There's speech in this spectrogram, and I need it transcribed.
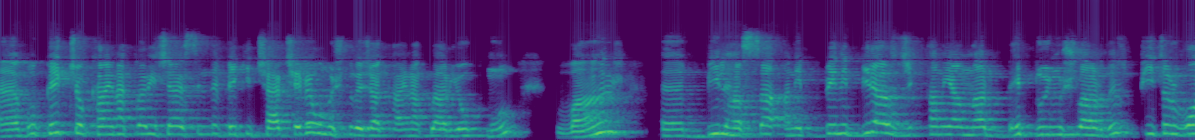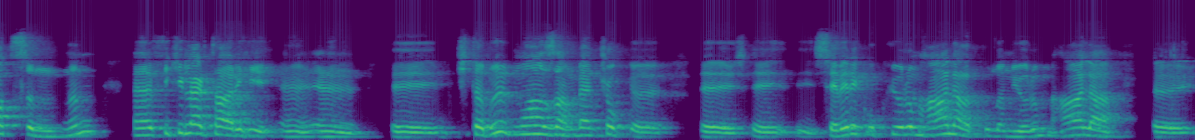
Ee, bu pek çok kaynaklar içerisinde peki çerçeve oluşturacak kaynaklar yok mu? Var. Ee, bilhassa hani beni birazcık tanıyanlar hep duymuşlardır. Peter Watson'ın e, Fikirler Tarihi e, e, kitabı muazzam. Ben çok e, e, severek okuyorum, hala kullanıyorum, hala e, e,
